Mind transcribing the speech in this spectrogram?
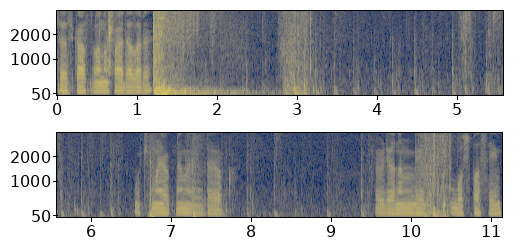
Ses kasmanın faydaları. Uçma yok ne de yok. Şöyle yanıma bir boss basayım.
